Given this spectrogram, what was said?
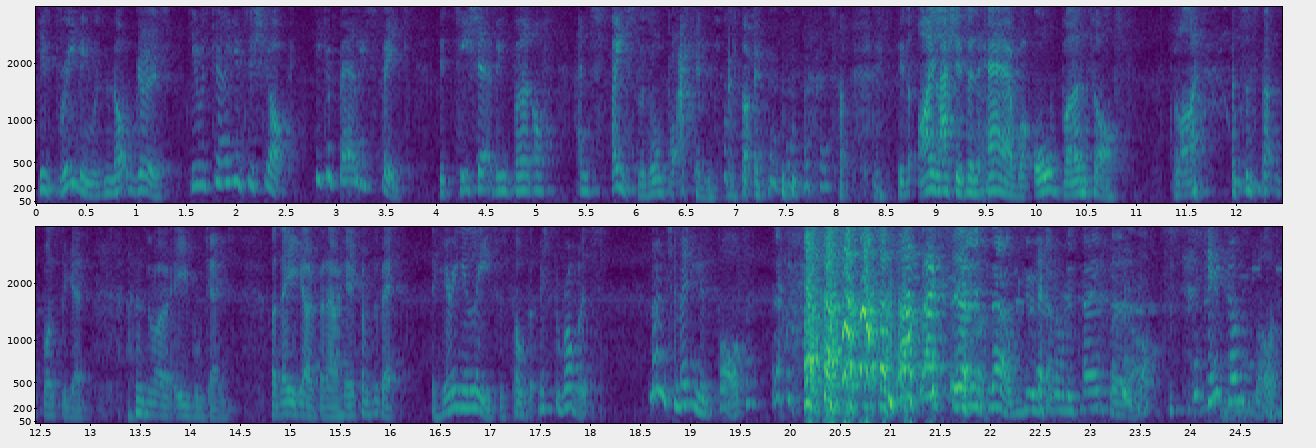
His breathing was not good. He was going into shock. He could barely speak. His t shirt had been burnt off and his face was all blackened. So- so his eyelashes and hair were all burnt off. Blind. Once again, that's my evil James. But there you go. But now here comes the bit. The hearing in Leeds was told that Mr. Roberts, known to many as Bod, He is now because he was had all his hair burnt off. here comes Bod.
